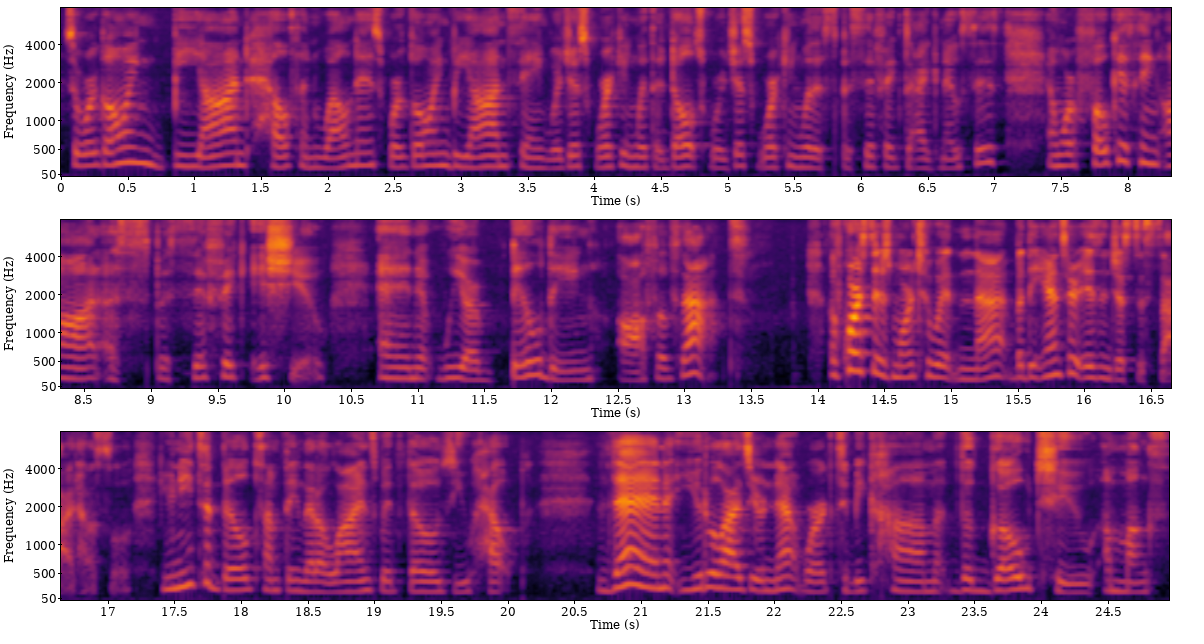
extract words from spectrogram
So we're going beyond health and wellness. We're going beyond saying we're just working with adults, we're just working with a specific diagnosis, and we're focusing on a specific issue. And we are building off of that. Of course, there's more to it than that, but the answer isn't just a side hustle. You need to build something that aligns with those you help. Then utilize your network to become the go to amongst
